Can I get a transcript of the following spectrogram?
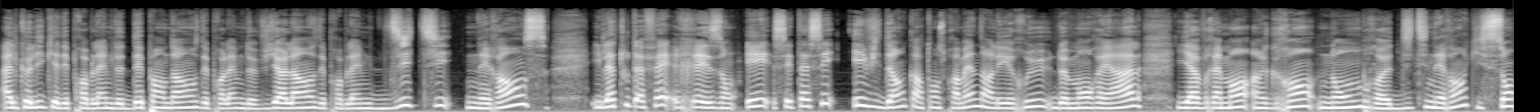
alcooliques, qui aient des problèmes de dépendance, des problèmes de violence, des problèmes d'itinérance. Il a tout à fait raison. Et c'est assez évident quand on se promène dans les rues de Montréal. Il y a vraiment un grand nombre d'itinérants qui sont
